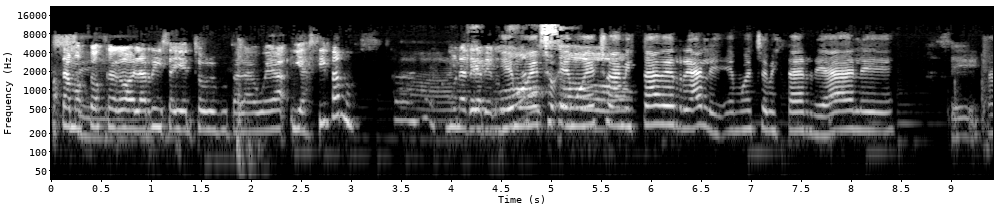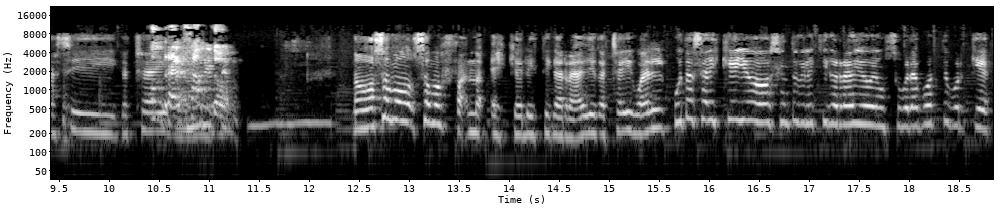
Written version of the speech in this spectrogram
estamos Sí. todos cagados a la risa y entra una puta la wea, y así vamos. Una y hemos hecho, hemos hecho amistades reales, hemos hecho amistades reales, Sí. así, ¿cachai? Un real fandom. No, somos, somos fan, no, es que Holística Radio, ¿cachai? Igual, puta, ¿sabéis que yo siento que Holística Radio es un súper aporte porque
